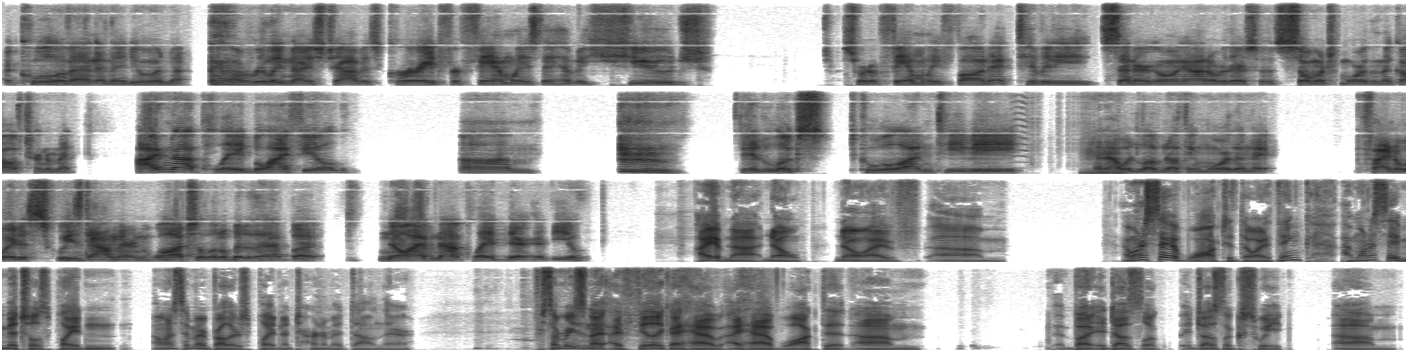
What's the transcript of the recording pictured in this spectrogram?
a cool event, and they do a really nice job. It's great for families. They have a huge sort of family fun activity center going on over there, so it's so much more than the golf tournament. I've not played Blythefield. Um, it looks cool on TV and Mm-hmm. I would love nothing more than to find a way to squeeze down there and watch a little bit of that. But no, I've not played there. Have you? I have not. No, no. I've. Um, I want to say I've walked it though. I think I want to say Mitchell's played in. I want to say my brother's played in a tournament down there. For some reason, I, I feel like I have. I have walked it. Um, but it does look. It does look sweet. Um,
